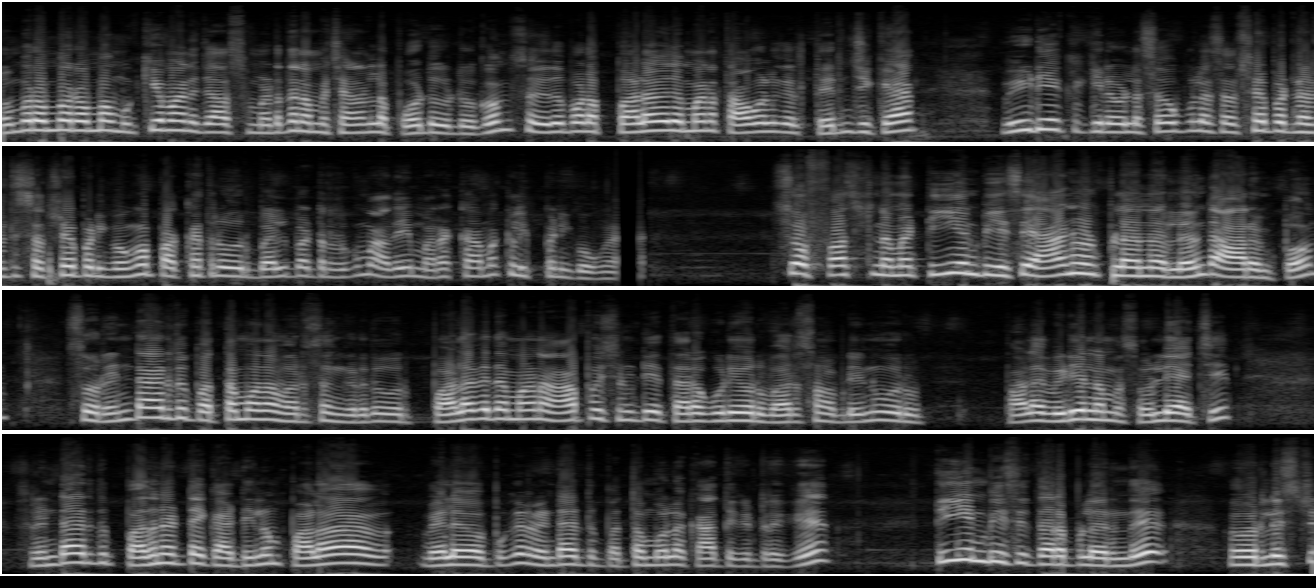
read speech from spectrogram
ரொம்ப ரொம்ப ரொம்ப முக்கியமான ஜாப்ஸ் மட்டும் தான் நம்ம சேனலில் போட்டுக்கிட்டு இருக்கோம். ஸோ இது போல் பலவிதமான தகவல்கள் தெரிஞ்சுக்க வீடியோக்கு கீழே உள்ள சிவப்பில் சப்ஸ்கிரைப் பண்ணி சப்ஸ்கிரைப் பண்ணிக்கோங்க. பக்கத்தில் ஒரு பெல் பட்டன் இருக்கும் அதையும் மறக்காமல் கிளிக் பண்ணிக்கோங்க. ஸோ ஃபஸ்ட் நம்ம டிஎன்பிஎஸ்சி ஆனுவல் பிளானர்லேருந்து ஆரம்பிப்போம். ஸோ ரெண்டாயிரத்து பத்தொம்போதாம் வருஷங்கிறது ஒரு பலவிதமான ஆப்பர்ச்சுனிட்டியை தரக்கூடிய ஒரு வருஷம் அப்படின்னு ஒரு பல வீடியோ நம்ம சொல்லியாச்சு. ஸோ ரெண்டாயிரத்து பதினெட்டை காட்டிலும் பல வேலைவாய்ப்புகள் ரெண்டாயிரத்து பத்தொம்போதில் காத்துக்கிட்டு இருக்கு டிஎன்பிஎஸ்சி தரப்புலேருந்து ஒரு லிஸ்ட்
